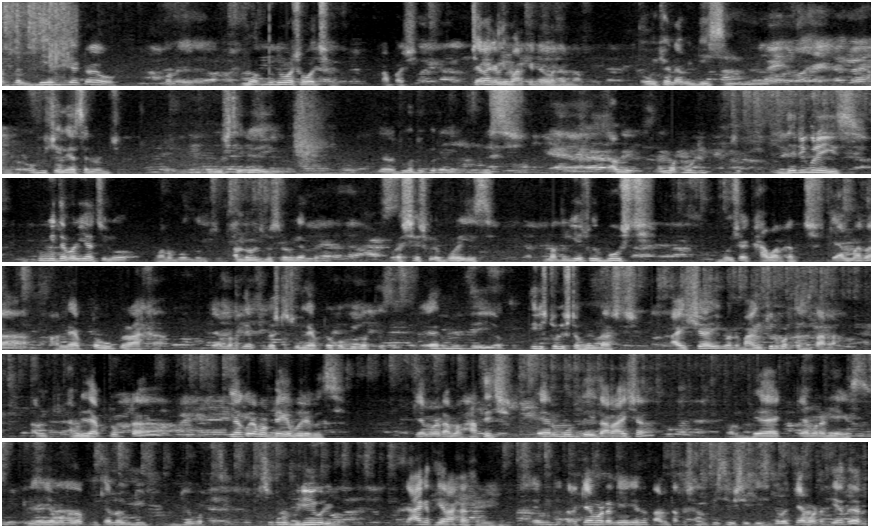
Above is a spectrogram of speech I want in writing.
আপনার বিএনপি একটা মানে মত বিনিময় সভা ছিল আপাশি চেরাগালি মার্কেট এলাকার নাম। ওইখানে আমি গেছি। অফিসিয়ালি অ্যাসাইনমেন্ট ছিল। অফিস থেকে এই যোগাযোগ করে গেছি। আমি মোটামুটি দেরি করে গেছি। টুঙ্গিতে বাড়িয়া ছিল, মানববন্ধন ছিল, আন্দোলন ছিল শ্রমিক আন্দোলন। ওরা শেষ করে পড়ে গেছি। তো গিয়ে শুধু বসছি। বসে খাবার খাচ্ছি। ক্যামেরা আর ল্যাপটপ উপরে রাখা। ক্যামেরাতে ফুটেজটা শুধু ল্যাপটপ করতেছে। এর মধ্যেই তিরিশ চল্লিশটা হুন্ডা আসছে। আইসাই মানে ভাঙচুর করতেছে তারা। আমি আমি ল্যাপটপটা ইয়া করে আমার ব্যাগে বইরে ফেলছি। ক্যামেরাটা আমার হাতে ছিল। এর মধ্যেই তারা আইসা ওর ব্যাগ ক্যামেরা নিয়ে গেছে। নিয়ে গিয়ে বলতে আপনি কেন ভিডিও করতেছেন? সে কোনো ভিডিও করি না আগে থেকে রাখা এখানে। এর মধ্যে তারা ক্যামেরাটা নিয়ে গেছে, আমি তাদের বেশি বেশি গিয়েছি। তবে ক্যামেরাটা দিয়ে দেন,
